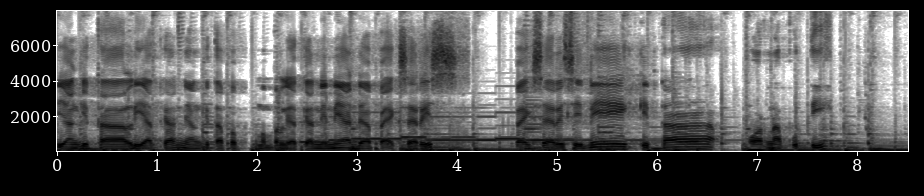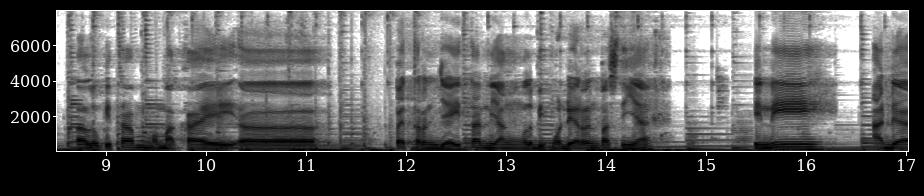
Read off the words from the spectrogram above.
yang kita lihatkan, yang kita memperlihatkan ini ada PX series. PX series ini kita warna putih, lalu kita memakai uh, pattern jahitan yang lebih modern pastinya. Ini ada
